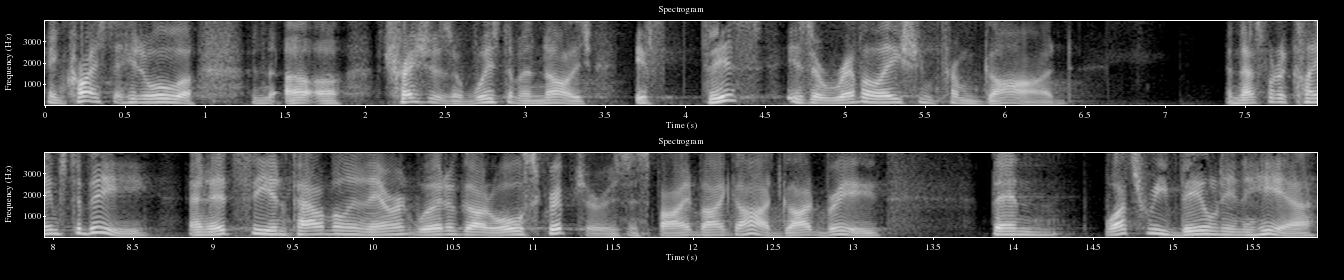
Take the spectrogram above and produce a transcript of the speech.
and Christ hid all the uh, uh, treasures of wisdom and knowledge. If this is a revelation from God, and that's what it claims to be, and it's the infallible, inerrant Word of God, all Scripture is inspired by God, God breathed, then what's revealed in here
